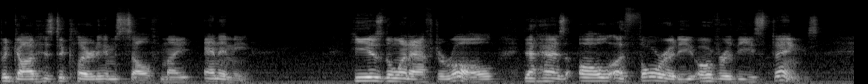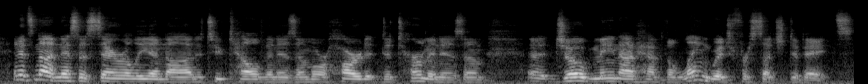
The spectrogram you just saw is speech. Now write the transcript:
but God has declared himself my enemy. He is the one, after all, that has all authority over these things. And it's not necessarily a nod to Calvinism or hard determinism. Uh, Job may not have the language for such debates.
